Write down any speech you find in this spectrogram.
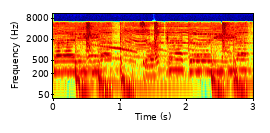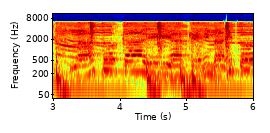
কালিয়া চকা গড়িয়া নাথ কালিয়া কেহি নাই তো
